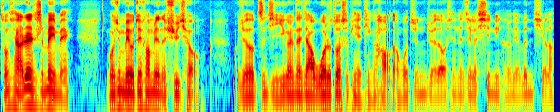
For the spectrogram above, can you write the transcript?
总想认识妹妹，我就没有这方面的需求。我觉得自己一个人在家窝着做视频也挺好的。我真觉得我现在这个心理可能有点问题了，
